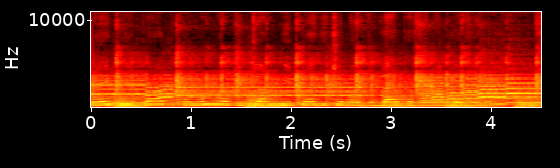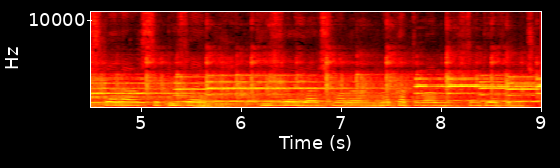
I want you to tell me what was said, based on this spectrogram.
Maybe bak bununla dükkan büyütmek için ödüller kazanabilirsin. Uluslararası pizza, pizza yarışmalarına katılabilirsin kendin için.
